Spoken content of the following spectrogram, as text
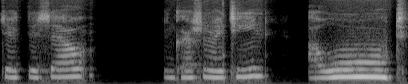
check this out. And Crash 19 out.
